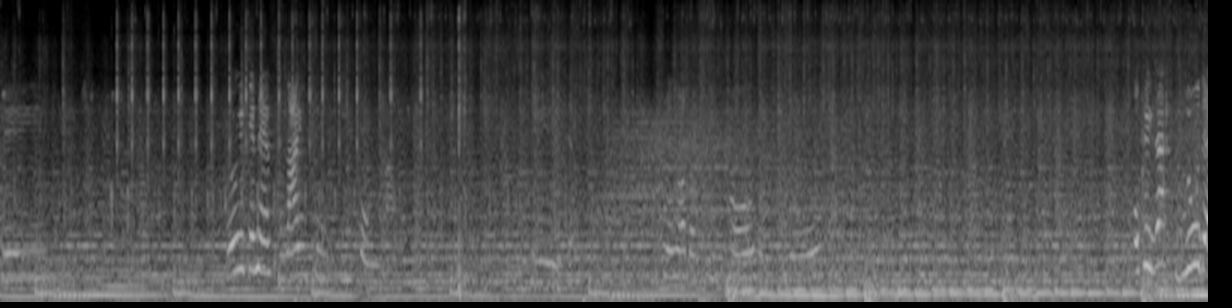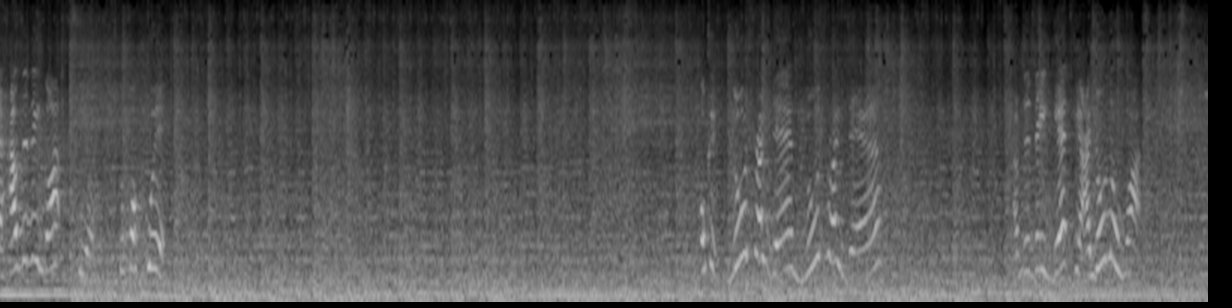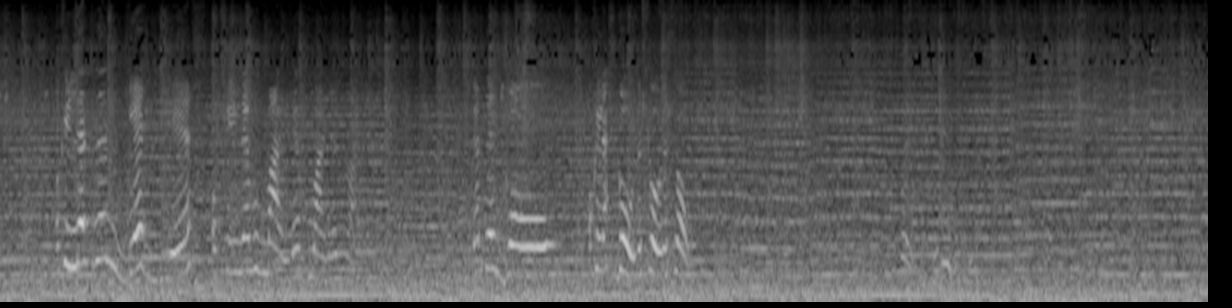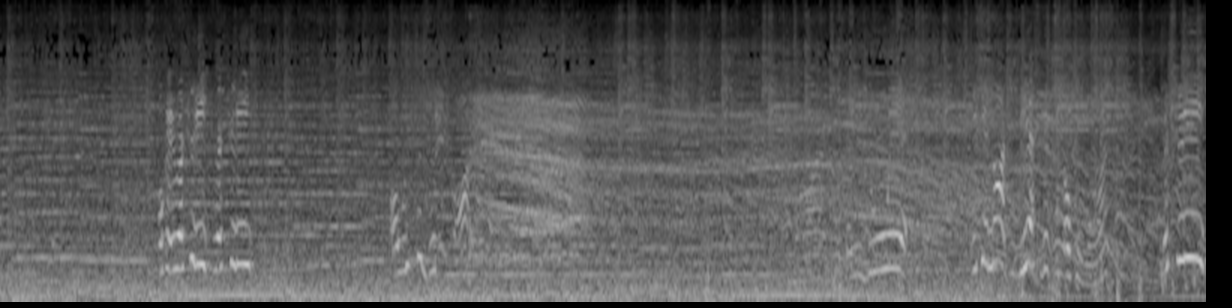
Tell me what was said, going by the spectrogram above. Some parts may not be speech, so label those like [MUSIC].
Okay. We only can have 19 How did they got here? Super quick. Okay, blue's right there. Blue's right there. How did they get here? I don't know what. Okay, let them get this. Okay, never mind. Never mind. Never mind. Let them go. Okay, let's go. Let's go. Let's go. Wait. Okay, retreat, retreat. Oh, we should just shot. Can we do it? We cannot. Yes, we can. Okay, you know what? Retreat.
